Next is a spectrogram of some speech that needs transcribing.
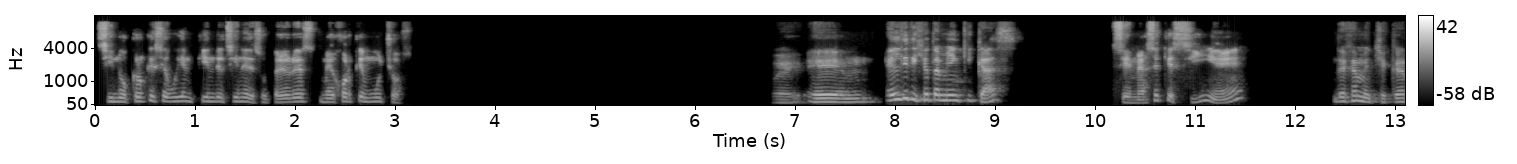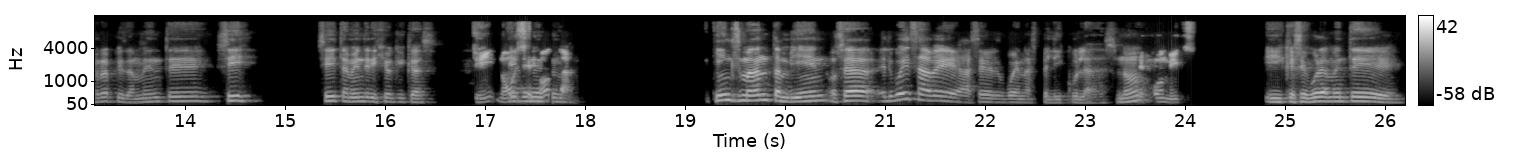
sino creo que ese güey entiende el cine de superhéroes mejor que muchos. Em, él dirigió también Kikas. Se me hace que sí, ¿eh? Déjame checar rápidamente. Sí, sí, también dirigió Kikas. Sí, no, se nota. Kingsman también, o sea, el güey sabe hacer buenas películas, ¿no? De cómics. Y que seguramente,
